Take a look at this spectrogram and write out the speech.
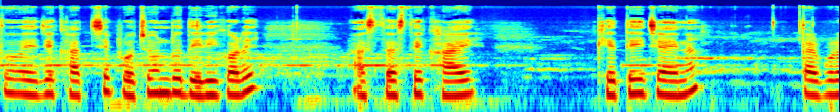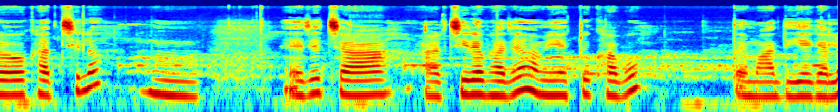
তো এই যে খাচ্ছে, প্রচণ্ড দেরি করে। আস্তে আস্তে খায়, খেতেই চায় না। তারপরে ও খাচ্ছিল এই যে চা আর চিড়ে ভাজা আমি একটু খাব। তাই মা দিয়ে গেল।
